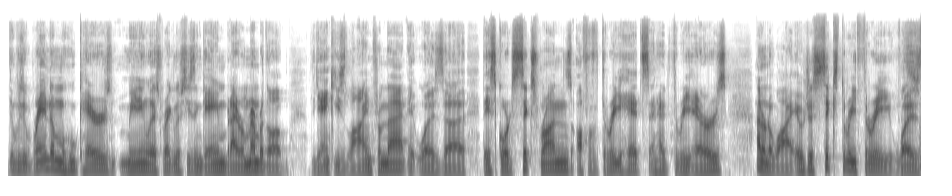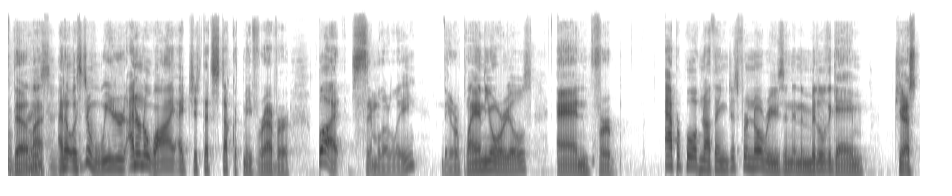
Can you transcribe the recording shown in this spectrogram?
It was a random, who cares, meaningless regular season game, but I remember the Yankees line from that. It was uh, they scored six runs off of three hits and had three errors. I don't know why. It was just 6 3 3 was so the line. I know it was such a weird, I don't know why. I just, that stuck with me forever. But similarly, they were playing the Orioles, and for apropos of nothing, just for no reason, in the middle of the game, just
